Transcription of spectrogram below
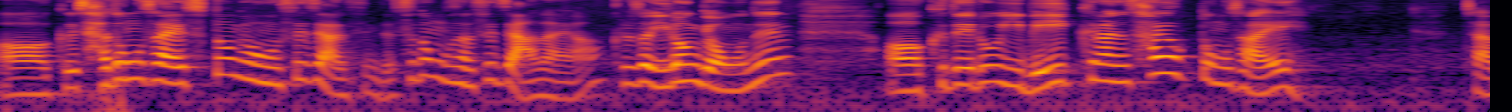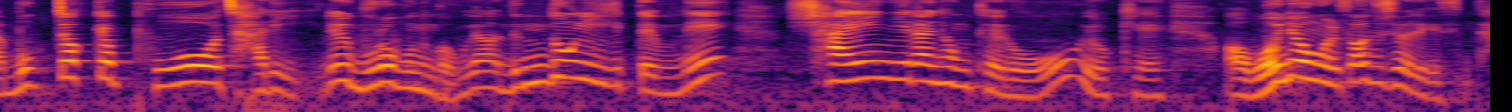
어, 그 자동사의 수동형을 쓰지 않습니다. 수동부사 쓰지 않아요. 그래서 이런 경우는 어, 그대로 이 make라는 사역동사에 자 목적격 보호 자리를 물어보는 거고요. 능동이기 때문에 shine이란 형태로 이렇게 어, 원형을 써주셔야 되겠습니다.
